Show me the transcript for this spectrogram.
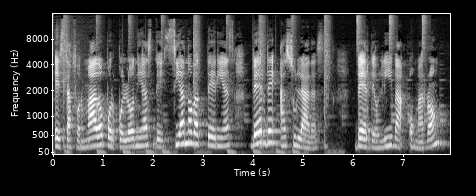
Está formado por colonias de cianobacterias verde azuladas verde oliva o marrón.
